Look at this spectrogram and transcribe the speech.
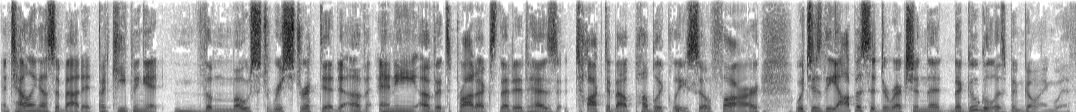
and telling us about it, but keeping it the most restricted of any of its products that it has talked about publicly so far, which is the opposite direction that, that Google has been going with.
